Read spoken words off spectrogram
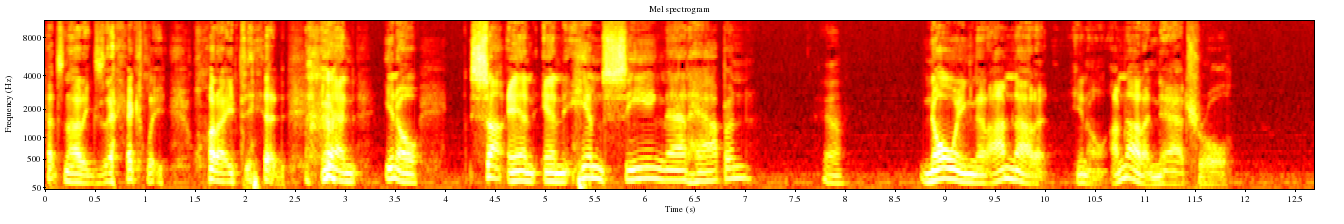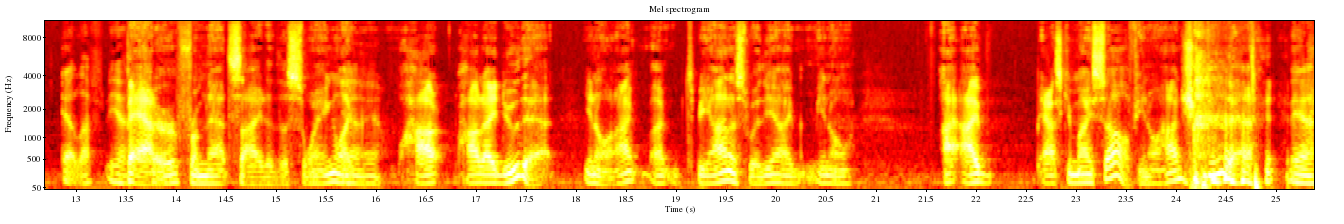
that's not exactly what I did. And you know, so, and and him seeing that happen, yeah knowing that I'm not a you know I'm not a natural yeah left yeah batter from that side of the swing. Like Yeah, yeah. How how did I do that? You know, and I, I to be honest with you, I you know, I, I've asking myself, you know, how did you do that? Yeah.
